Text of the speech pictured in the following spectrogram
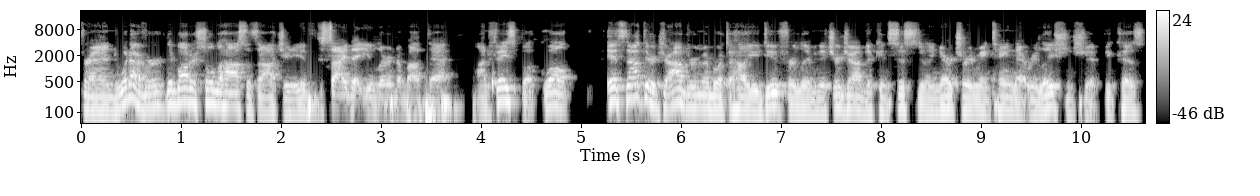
friend, whatever, they bought or sold a house without you, you decide that you learned about that on Facebook. Well, it's not their job to remember what the hell you do for a living. It's your job to consistently nurture and maintain that relationship because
